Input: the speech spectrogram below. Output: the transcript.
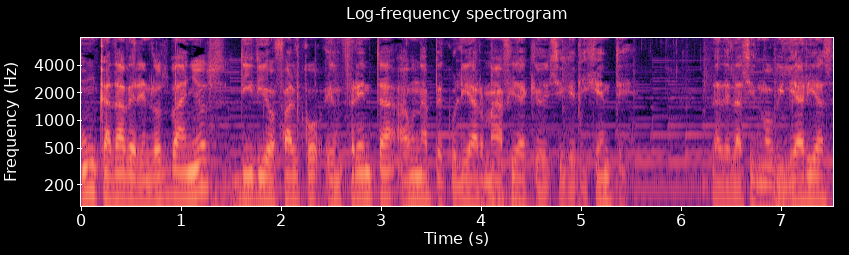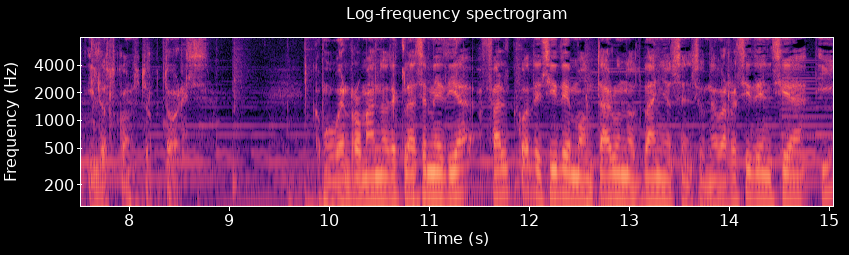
Un cadáver en los baños, Didio Falco enfrenta a una peculiar mafia que hoy sigue vigente, la de las inmobiliarias y los constructores. Como buen romano de clase media, Falco decide montar unos baños en su nueva residencia y,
